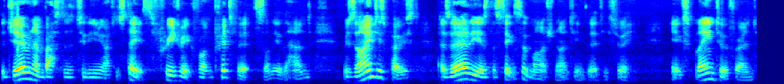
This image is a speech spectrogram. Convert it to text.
The German ambassador to the United States, Friedrich von Prittwitz, on the other hand, resigned his post as early as the 6th of March 1933. He explained to a friend,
